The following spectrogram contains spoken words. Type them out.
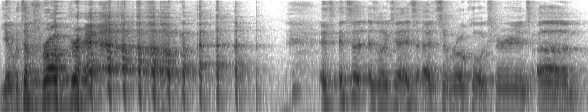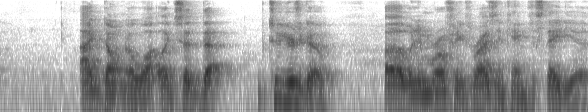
get with the program. it's it's a it's like I said, it's it's a real cool experience. Um, I don't know why. Like I said that two years ago, uh, when Immortal Fenyx Rising came to Stadia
